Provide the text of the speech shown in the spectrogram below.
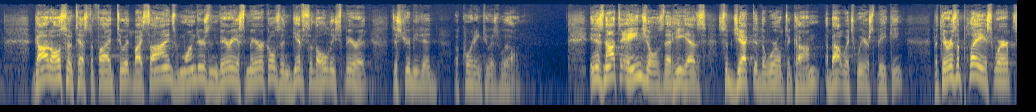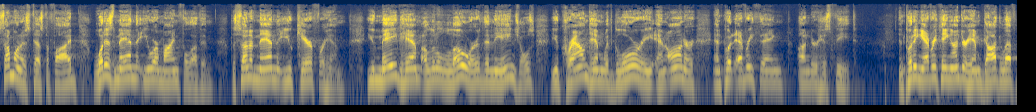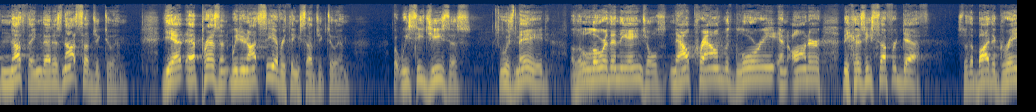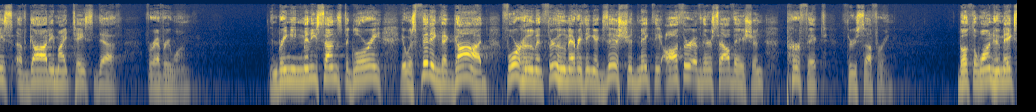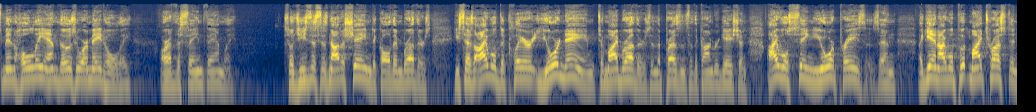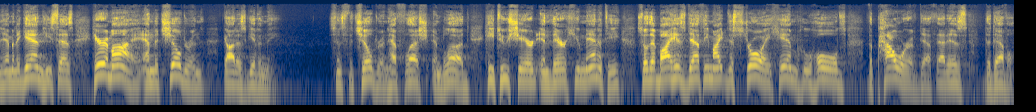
God also testified to it by signs and wonders and various miracles and gifts of the Holy Spirit distributed according to his will. It is not to angels that he has subjected the world to come, about which we are speaking. But there is a place where someone has testified, What is man that you are mindful of him? The Son of Man that you care for him. You made him a little lower than the angels. You crowned him with glory and honor and put everything under his feet. In putting everything under him, God left nothing that is not subject to him. Yet at present, we do not see everything subject to him. But we see Jesus, who was made a little lower than the angels, now crowned with glory and honor because he suffered death, so that by the grace of God he might taste death for everyone. In bringing many sons to glory, it was fitting that God, for whom and through whom everything exists, should make the author of their salvation perfect through suffering. Both the one who makes men holy and those who are made holy are of the same family. So Jesus is not ashamed to call them brothers. He says, I will declare your name to my brothers in the presence of the congregation. I will sing your praises. And again, I will put my trust in him. And again, he says, Here am I and the children God has given me. Since the children have flesh and blood, he too shared in their humanity, so that by his death he might destroy him who holds the power of death, that is, the devil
